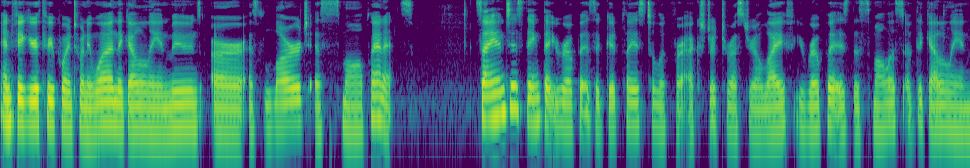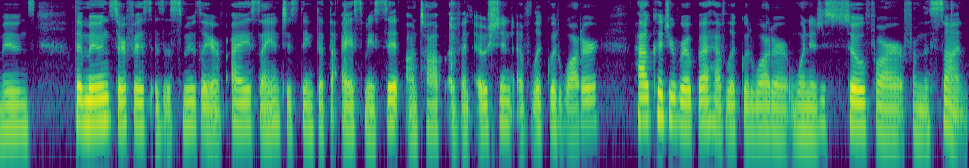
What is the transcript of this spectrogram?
In figure 3.21, the Galilean moons are as large as small planets. Scientists think that Europa is a good place to look for extraterrestrial life. Europa is the smallest of the Galilean moons, the moon's surface is a smooth layer of ice. Scientists think that the ice may sit on top of an ocean of liquid water. How could Europa have liquid water when it is so far from the sun?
